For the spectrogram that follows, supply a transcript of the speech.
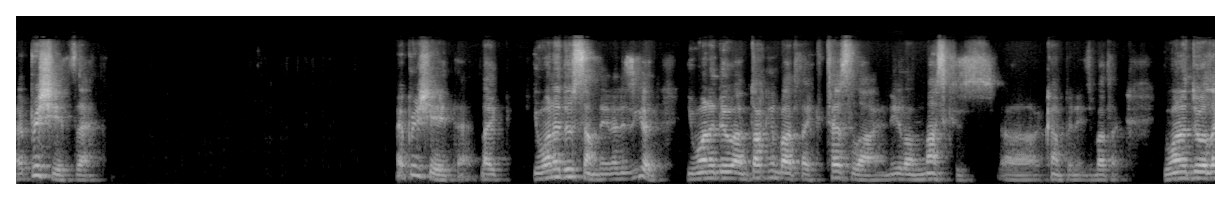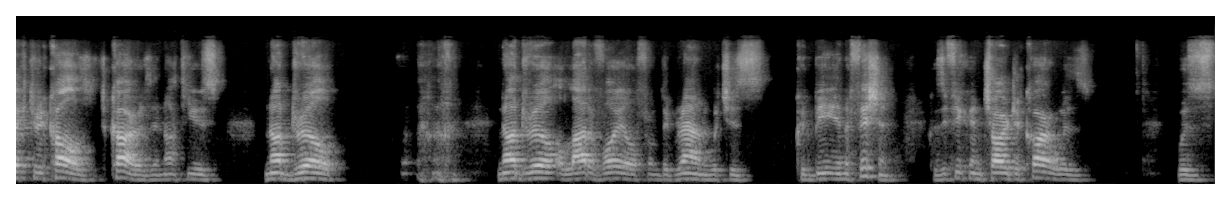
I appreciate that. I appreciate that. Like, you want to do something that is good. You want to do, I'm talking about like Tesla and Elon Musk's uh, companies, but like, you want to do electric cars, cars and not use, not drill, not drill a lot of oil from the ground, which is could be inefficient. Because if you can charge a car with, with,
